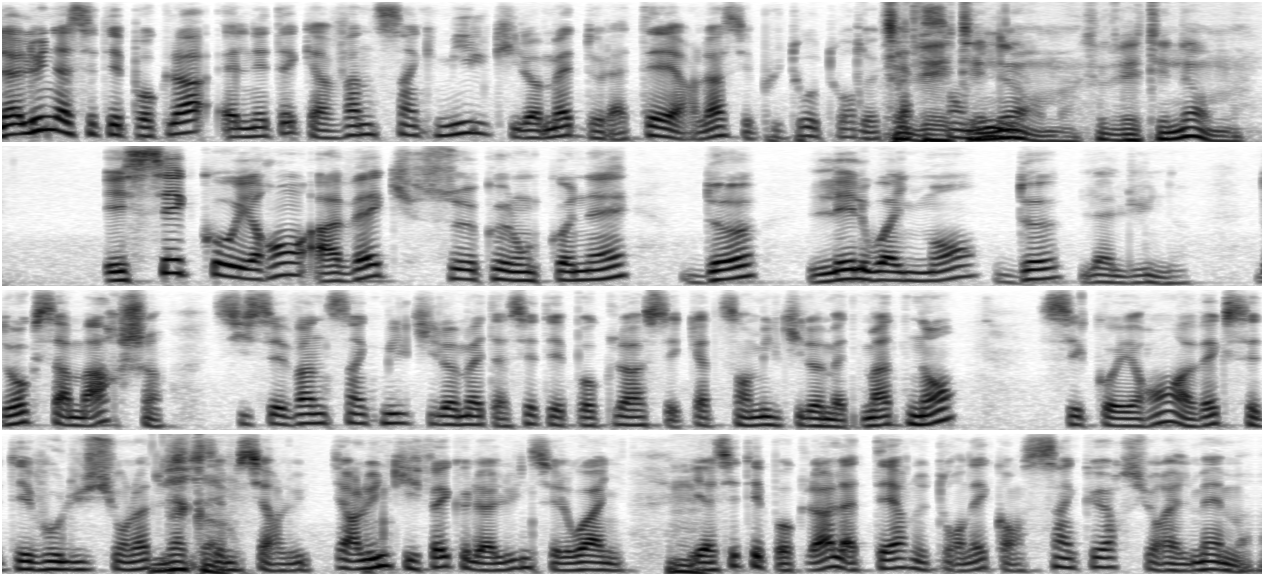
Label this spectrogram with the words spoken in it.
La Lune, à cette époque-là, elle n'était qu'à 25 000 km de la Terre. Là, c'est plutôt autour de 400 000. Ça devait être énorme. Ça devait être énorme et c'est cohérent avec ce que l'on connaît de l'éloignement de la Lune. Donc ça marche. Si c'est 25 000 km à cette époque-là, c'est 400 000 km maintenant, c'est cohérent avec cette évolution-là du système Terre-Lune qui fait que la Lune s'éloigne. Hmm. Et à cette époque-là, la Terre ne tournait qu'en 5 heures sur elle-même.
